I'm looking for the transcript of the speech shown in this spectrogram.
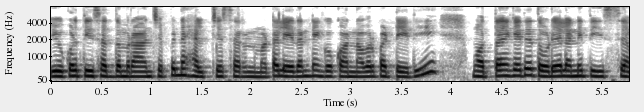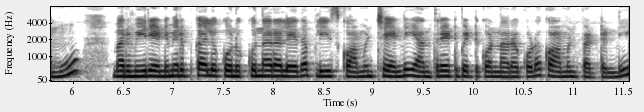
ఇవి కూడా తీసేద్దాం రా అని చెప్పి నేను హెల్ప్ చేశారనమాట. లేదంటే ఇంకొక వన్ అవర్ పట్టేది. మొత్తానికైతే తొడేలన్నీ తీసాము మరి మీరు ఎండుమిరపకాయలు కొనుక్కున్నారా లేదా ప్లీజ్ కామెంట్ చేయండి. ఎంత రేటు పెట్టుకున్నారా కూడా కామెంట్ పెట్టండి.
